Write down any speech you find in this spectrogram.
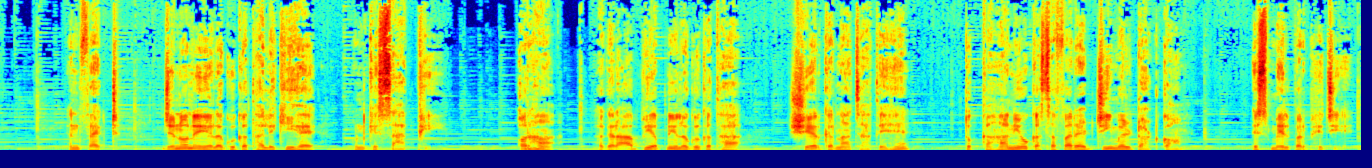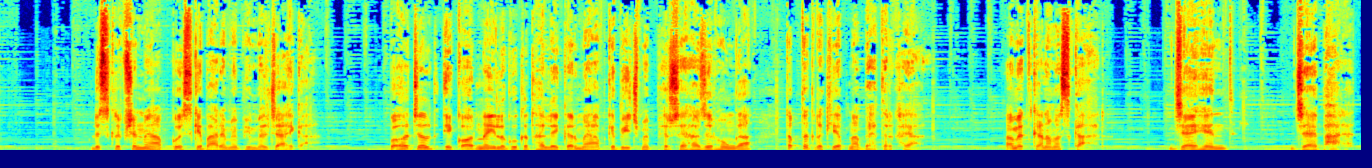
इनफैक्ट जिन्होंने ये लघु कथा लिखी है, उनके साथ भी। और हाँ, अगर आप भी अपनी लघु कथा शेयर करना चाहते हैं तो कहानियों का सफ़र at ji mail dot com इस मेल पर भेजिए। डिस्क्रिप्शन में आपको इसके बारे में भी मिल जाएगा। बहुत जल्द एक और नई लघु कथा लेकर मैं आपके बीच में फिर से हाजिर होऊँगा। तब तक रखिए अपना बेहतर ख्याल। अमित का नमस्कार। जय हिंद, जय भारत।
